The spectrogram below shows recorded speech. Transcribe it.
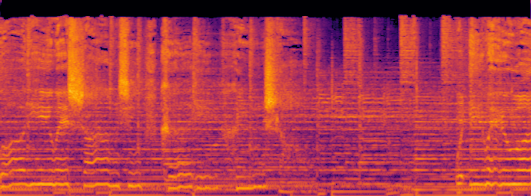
我以为伤心可以很少，我以为我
